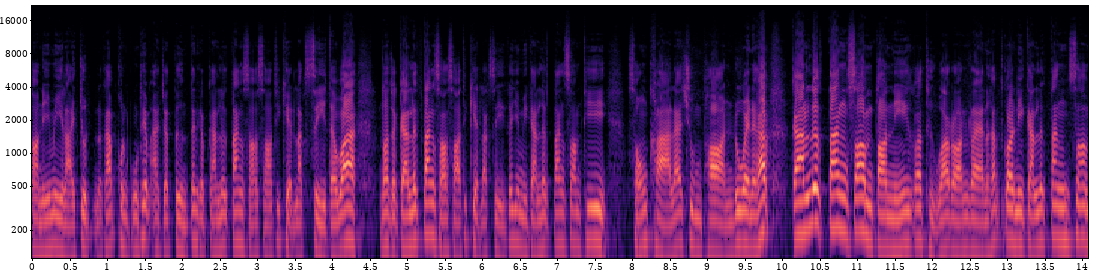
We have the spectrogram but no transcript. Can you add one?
ตอนนี้มีหลายจุดนะครับคนกรุงเทพอาจจะตื่นเต้นกับการเลือกตั้งสสที่เขตหลักสี่แต่ว่านอกจากการเลือกตั้งสสที่เขตหลักสี่ก็ยังมีการเลือกตั้งซ่อมที่สงขลาและชุมพรด้วยนะครับการเลือกตั้งซ่อมตอนนี้ก็ถือว่าร้อนแรงนะครับกรณีการเลือกตั้งซ่อม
